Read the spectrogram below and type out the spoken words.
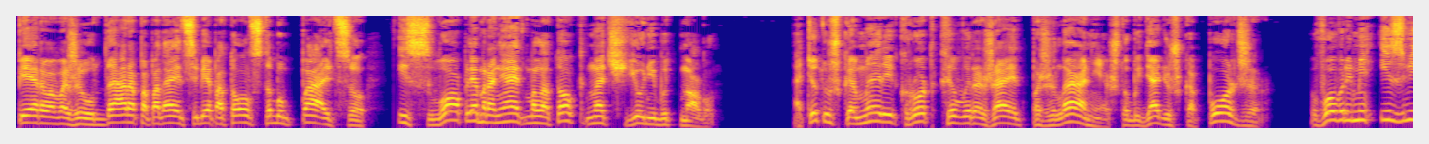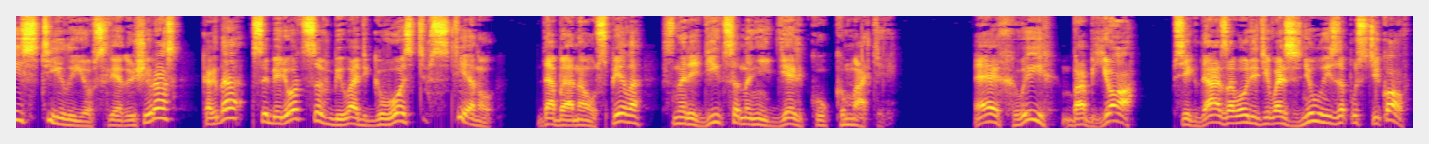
первого же удара попадает себе по толстому пальцу и с воплем роняет молоток на чью-нибудь ногу. А тетушка Мэри кротко выражает пожелание, чтобы дядюшка Поджер вовремя известил ее в следующий раз, когда соберется вбивать гвоздь в стену, дабы она успела снарядиться на недельку к матери. «Эх вы, бабье, всегда заводите возню из-за пустяков»,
